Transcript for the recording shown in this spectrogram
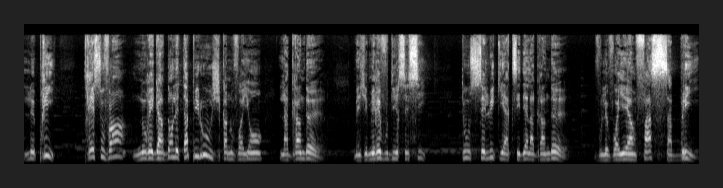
le prix. Très souvent, nous regardons le tapis rouge quand nous voyons la grandeur. Mais j'aimerais vous dire ceci. Tout celui qui a accédé à la grandeur, vous le voyez en face, ça brille.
